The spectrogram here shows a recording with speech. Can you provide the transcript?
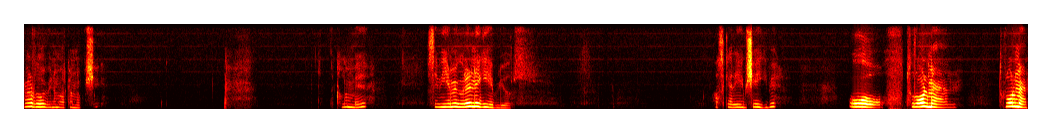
Nerede o benim arkamdaki şey? Bakalım be. Seviyeme göre ne giyebiliyoruz? Askeri bir şey gibi. Oo, Trollman. Trollman.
